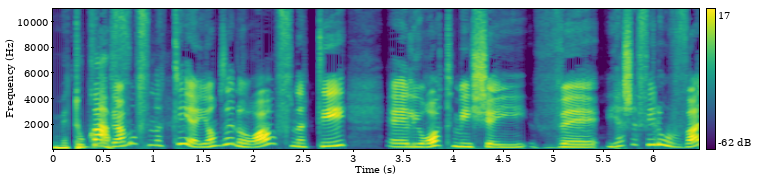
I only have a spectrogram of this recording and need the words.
מתוקף. וגם אופנתי, היום זה נורא אופנתי אה, לראות מישהי, ויש אפילו vibe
